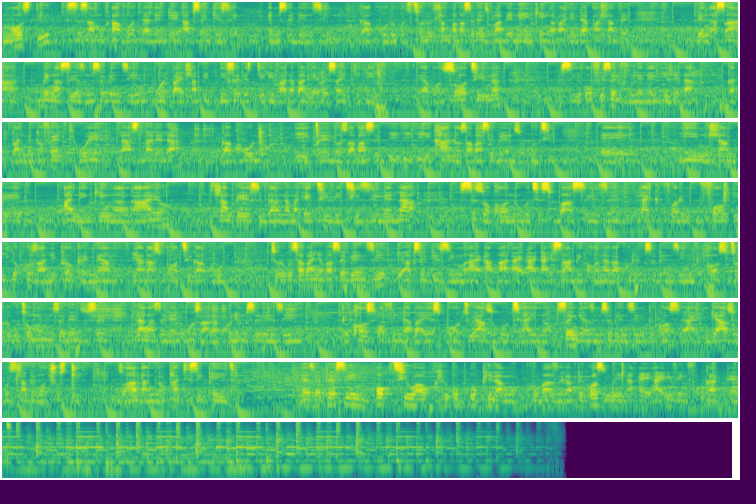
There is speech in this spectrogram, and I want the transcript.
mostly sizama uku-avoida lento e-absenteeism emsebenzini kakhulu ukuthi thola mhlawumbe abasebenzi uma beney'nkinga ba-endapha mhlawumbe bengasa bengasiza emsebenzini whereby mhlawumbe i-service delivery abangeke besayideliver yabo so thina siyi-office elivulelekile la ka-department of health we la silalela kakhulu iy'celo iy'khalo zabasebenzi ukuthi eh yini mhlambe anenkinga ngayo mhlambe siba nama-activities-ke la sizokhona ukuthi sibasize like for for ilokhuzana iprogram yami yaka-sport kakhulu. Thola ukuthi abanye abasebenzi i-absenteeism ayisabi khona kakhulu emsebenzini because thola ukuthi omunye umsebenzi uselangazelela ukuza kakhulu emsebenzini because of indaba ye-sport uyazi ukuthi hayi no sengiyeza emsebenzini because hayi ngiyazi ukuthi mhlawumbe ngo-tuesday ngizohamba ngiyoparticipate as a person okuthiwa uphila ngokukhubazeka because mina I, I even forgot that.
